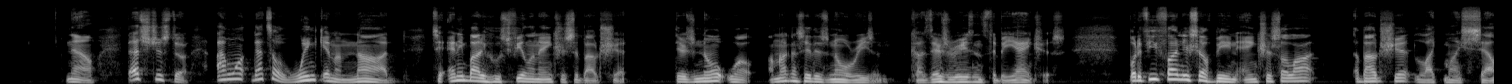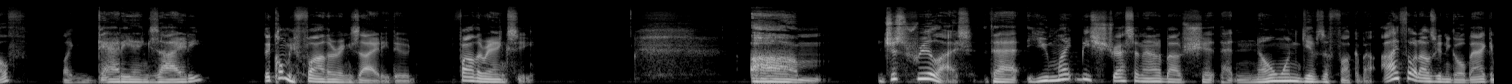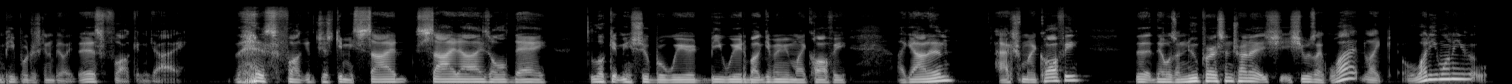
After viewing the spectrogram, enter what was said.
now, that's just a I want that's a wink and a nod to anybody who's feeling anxious about shit. There's no well, I'm not going to say there's no reason because there's reasons to be anxious. But if you find yourself being anxious a lot about shit like myself, like daddy anxiety, they call me father anxiety, dude. Father anxiety. Um just realize that you might be stressing out about shit that no one gives a fuck about. I thought I was gonna go back and people were just gonna be like, this fucking guy. This fucking just give me side side eyes all day. Look at me super weird, be weird about giving me my coffee. I got in, asked for my coffee. The, there was a new person trying to she, she was like, What? Like, what do you want to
